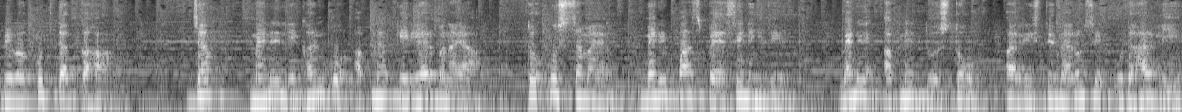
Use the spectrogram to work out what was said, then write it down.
बेवकूफ़ तक कहा। जब मैंने लेखन को अपना करियर बनाया तो उस समय मेरे पास पैसे नहीं थे। मैंने अपने दोस्तों और रिश्तेदारों से उधार लिए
